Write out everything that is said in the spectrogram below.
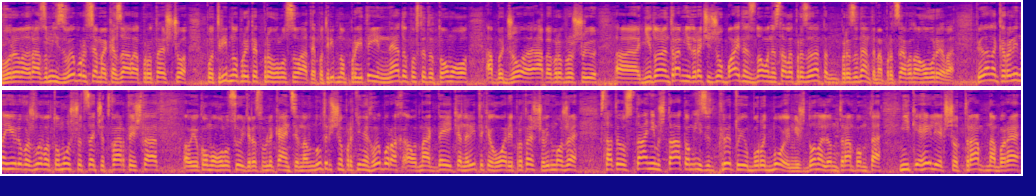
говорила разом із виборцями, казала про те, що потрібно прийти проголосувати, потрібно прийти і не допустити того, аби Джо, аби перепрошую, е, ні Дональд Трамп, ні до речі, Джо Байден знову не стали президентом президентами. Про це вона говорила. Південна Кароліна Юлю важлива, тому що це четвертий штат, у якому голосують республіканці на внутрішньопартійних виборах. А однак деякі аналітики говорять про те, що він може стати останнім штатом із відкритою боротьбою між Дональдом Трампом та Нікі Гейлі, якщо Трамп набере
